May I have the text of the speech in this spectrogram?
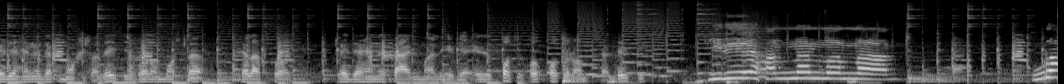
এই দেখেন দেখ মশলা দেখছি গরম মশলা ফেলাস পর চাল মাল এটা এটা কত কত চাল দেখছি কিরে হান্নান মান্নান পুরা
